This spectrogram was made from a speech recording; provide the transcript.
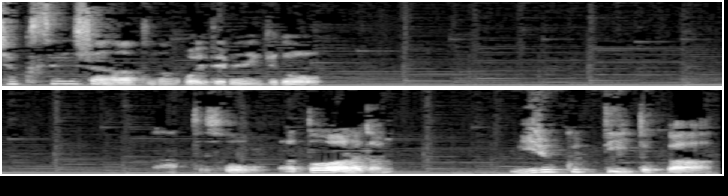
ちゃ苦戦したなっての覚えてるねんけど、あとそう、あとはなんか、ミルクティーとか、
